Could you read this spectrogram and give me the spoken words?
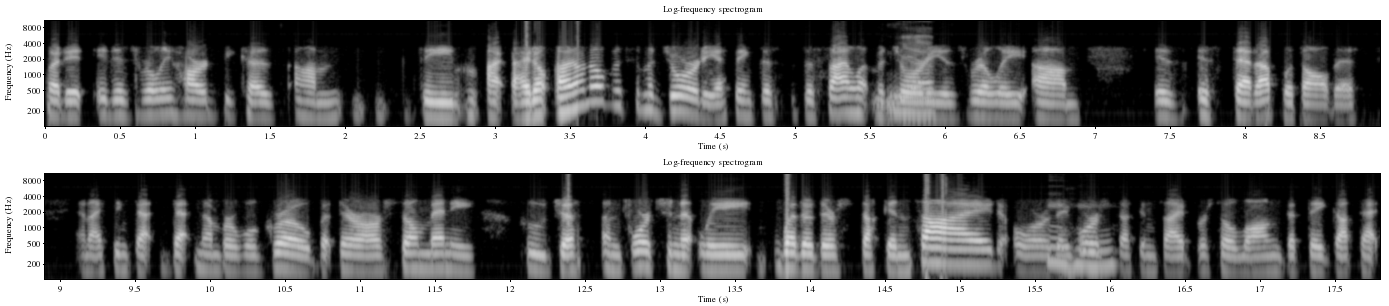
But it, it is really hard because um, the I, I don't I don't know if it's the majority. I think the the silent majority is really um, is is fed up with all this, and I think that that number will grow. But there are so many who just unfortunately, whether they're stuck inside or they were Mhm. stuck inside for so long that they got that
